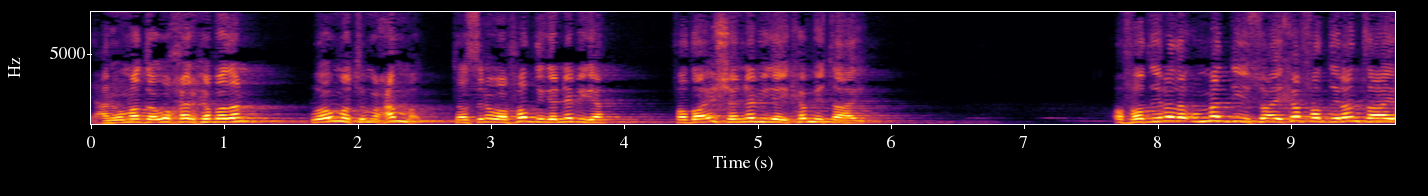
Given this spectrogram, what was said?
Yacni ummadda ugu khayrka badan waa ummatu muxamed taasina waa fadliga nebiga fadaa'isha nebigay ka mid tahay. Oo fadiilada ummaddiisu ay ka fadilan tahay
